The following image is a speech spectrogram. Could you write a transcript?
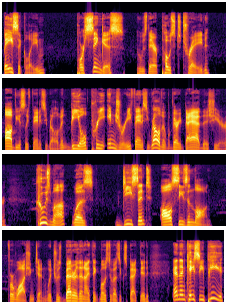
Basically, Porzingis, who was there post trade, obviously fantasy relevant. Beal, pre injury, fantasy relevant, but very bad this year. Kuzma was decent all season long for Washington, which was better than I think most of us expected. And then KCP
